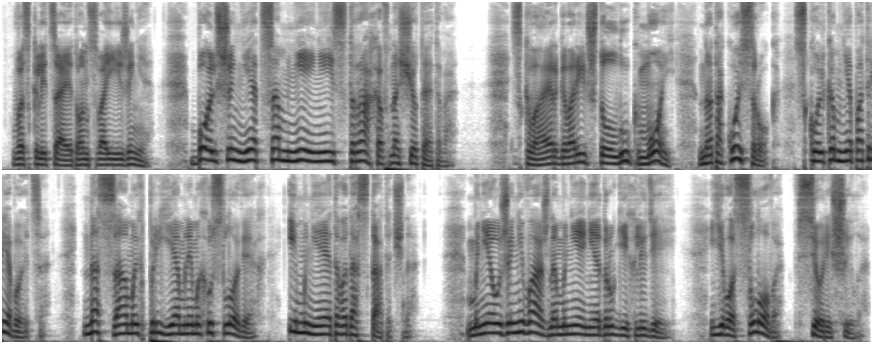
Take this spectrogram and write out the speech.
— восклицает он своей жене. «Больше нет сомнений и страхов насчет этого». Сквайр говорит, что лук мой на такой срок, сколько мне потребуется на самых приемлемых условиях, и мне этого достаточно. Мне уже не важно мнение других людей. Его слово все решило.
